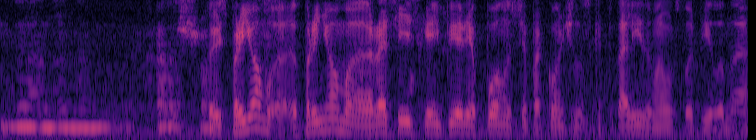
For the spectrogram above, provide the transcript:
Да, да, да. Хорошо. То есть при нем, э, при нем э, Российская империя полностью покончила с капитализмом и вступила на...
